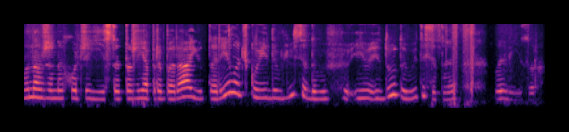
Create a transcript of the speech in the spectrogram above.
Вона вже не хоче їсти, тож я прибираю тарілочку і дивлюся, дивив... і йду дивитися телевізор.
